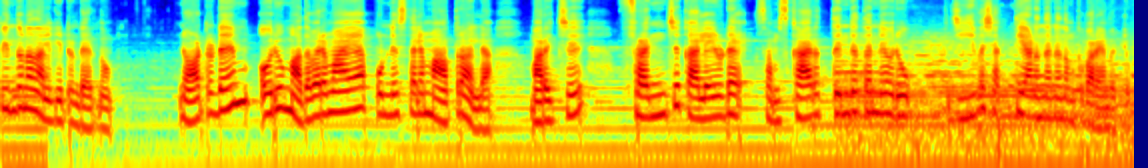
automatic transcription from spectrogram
പിന്തുണ നൽകിയിട്ടുണ്ടായിരുന്നു. നോട്ടർഡേം ഒരു മതപരമായ പുണ്യസ്ഥലം മാത്രമല്ല മറിച്ച് ഫ്രഞ്ച് കലയുടെ സംസ്കാരത്തിന്റെ തന്നെ ഒരു ജീവശക്തിയാണെന്ന് തന്നെ നമുക്ക് പറയാൻ പറ്റും.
